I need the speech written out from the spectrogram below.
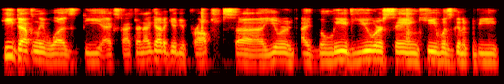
he definitely was the X factor, and I got to give you props. Uh, you were, I believe, you were saying he was going to be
